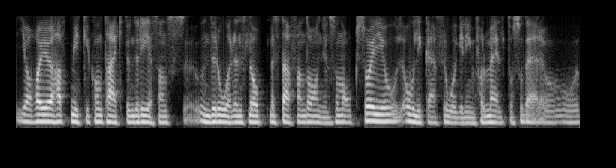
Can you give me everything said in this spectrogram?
jag har ju haft mycket kontakt under resans, under årens lopp med Staffan Danielsson också i olika frågor informellt och sådär. Och,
